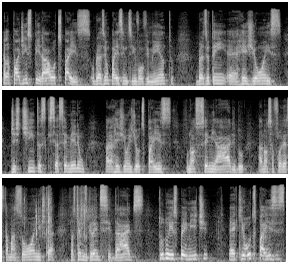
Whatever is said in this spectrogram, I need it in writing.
Ela pode inspirar outros países. O Brasil é um país em desenvolvimento, o Brasil tem é, regiões distintas que se assemelham a regiões de outros países, o nosso semiárido, a nossa floresta amazônica, nós temos grandes cidades. Tudo isso permite é, que outros países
